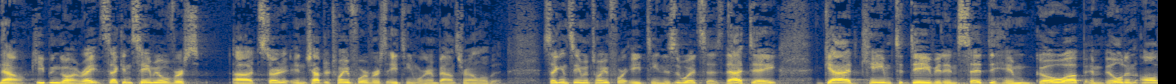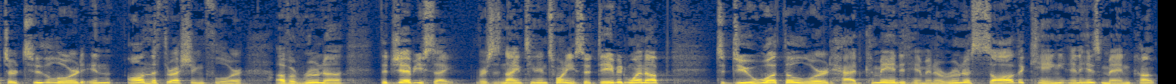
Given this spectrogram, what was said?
Now, keeping going, right? 2 Samuel verse uh, started in chapter 24, verse 18. We're going to bounce around a little bit. 2 Samuel 24, 18. This is what it says. That day, Gad came to David and said to him, Go up and build an altar to the Lord in, on the threshing floor of Araunah, the Jebusite. Verses 19 and 20. So David went up to do what the Lord had commanded him. And Araunah saw the king and his men com-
